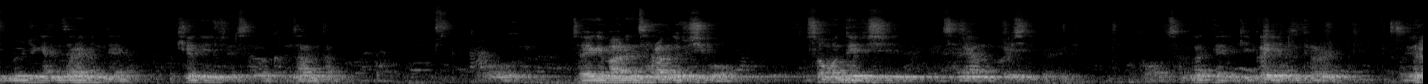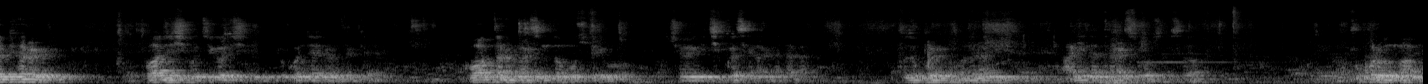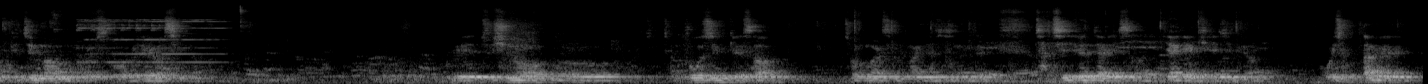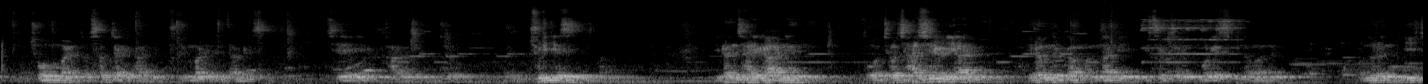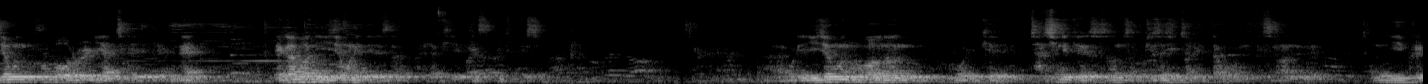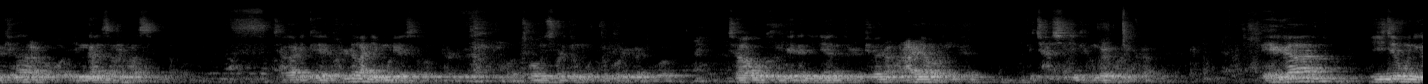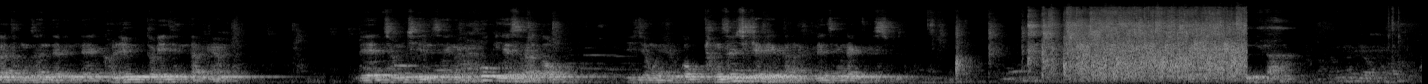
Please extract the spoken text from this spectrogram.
인물 중에 한 사람인데 기억해 주셔서 감사합니다. 또 저에게 많은 사랑도 주시고 또 소원도 해주신 상향 어르신들 또 선거 때 기꺼이 한 표를 또 여러 표를 도와주시고 찍어주신 유권자 여러분들께 고맙다는 말씀도 못 드리고 조용히 집거 생활을 하다가 부득불 오늘은 좋은 말씀을 많이 하셨는데 자칫 이런 자리에서 이야기가 길어지면 우리 속담에 좋은 말도 석자리가 아니고 줄임말이 된다고 해서 제 저, 줄이겠습니다. 이런 자리가 아닌 또 저 자신을 위한 여러분들과 만남이 있을지 모르겠습니다만 오늘은 이정훈 후보를 자리이기 때문에 내가 본 이정훈에 대해서 간략히 말씀을 드리겠습니다. 아, 우리 이정훈 후보는 뭐 이렇게 자신있게 서섬서 비서실장에 있다고 써놨는데 저는 이 글귀 하나를 보고 인간성을 봤습니다. 제가 이렇게 훌륭한 인물이어서 별로 뭐 좋은 소리도 못 듣고 그래가지고 저하고 관계된 인연들을 표현을 안 하려고 하는데 이렇게 자신있게 한걸 보니까 내가 이정훈이가 당선되는데 걸림돌이 된다면 내 정치 인생을 포기해서라도 이정훈이를 꼭 당선시켜야 되겠다는 그런 생각이 들었습니다.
